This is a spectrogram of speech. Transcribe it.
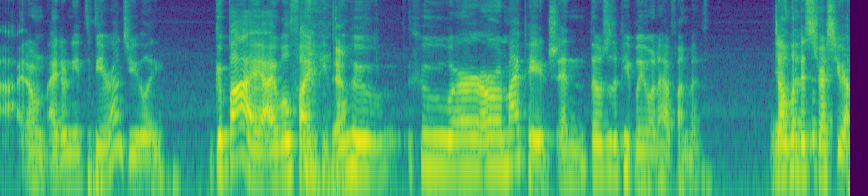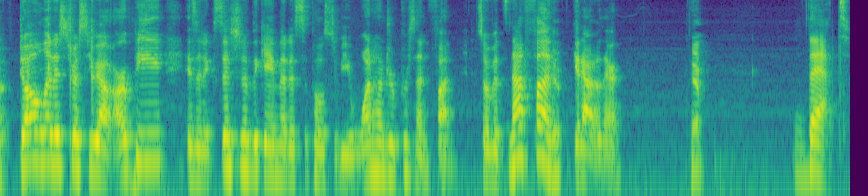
I don't I don't need to be around you. Like, goodbye. I will find people Yeah. who who are, are on my page, and those are the people you want to have fun with. Don't Yeah. let it stress you out. Don't let it stress you out. RP is an extension of the game that is supposed to be 100% fun. So if it's not fun, Yep. get out of there. yep. That.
